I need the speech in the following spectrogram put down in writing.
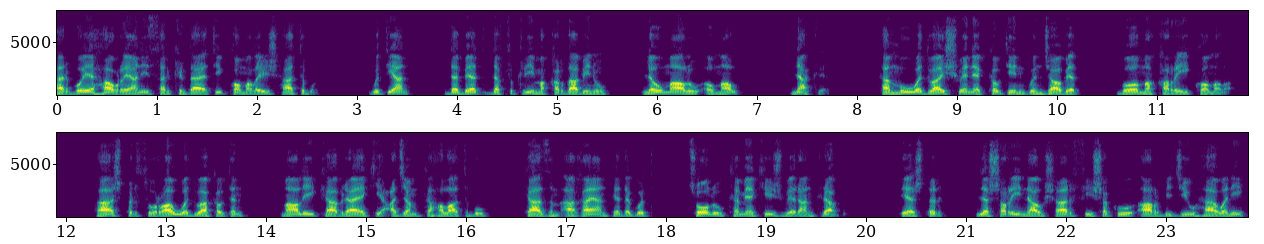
هەر بۆیە هاوڕێیانی سەرکردایەتی کۆمەڵەیش هاتبوون گوتیان دەبێت دە فکری مەقەڕدابین و لەو ماڵ و ئەو ماڵ ناکرێت هەموو وە دوای شوێنێک کەوتین گونجاو بێت بۆ مەقەڕی کۆمەڵە پاش پرس و ڕاو و دواکەوتن ماڵی کابرایەکی عەجەم کە هەڵاتبوو کازم ئاغایان پێدەگوت چۆڵ و کەمێکیش وێران کرابوو پێشتر لە شەڕی ناوشار فیشەک و ئاڕبیجی و هاوەنی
